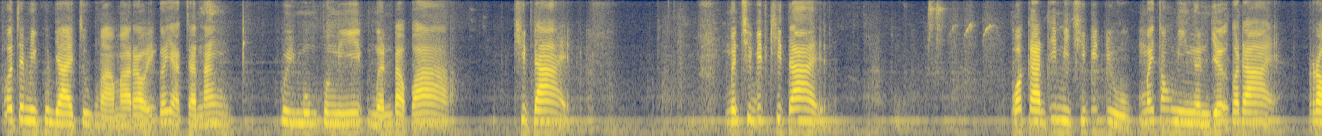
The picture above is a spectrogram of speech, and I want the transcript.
เพราจะมีคุณยายจูงหมามาเราเองก็อยากจะนั่งคุยมุมตรงนี้เหมือนแบบว่าคิดได้ เหมือนชีวิตคิดได้ ว่าการที่มีชีวิตอยู่ไม่ต้องมีเงินเยอะก็ได้ เรา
